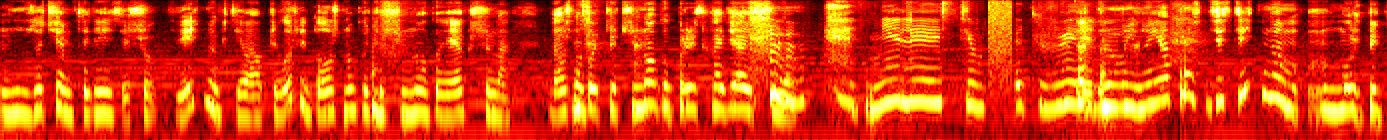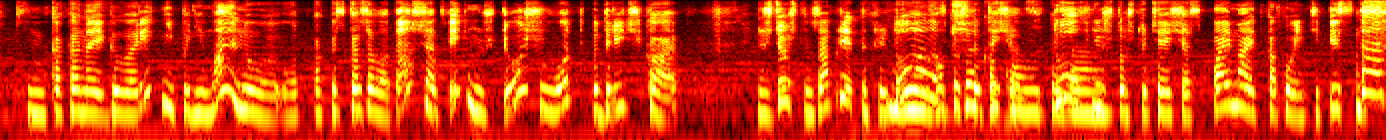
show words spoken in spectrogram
Ну зачем ты лезешь в ведьмы, где априори должно быть очень много экшена, должно быть очень много происходящего. Не лезьте, блядь, в Ну, ведьм. ну, я просто действительно, может быть, как она и говорит, не понимаю, ну, вот как и сказала Даша, от ведьмы ждешь вот бодрячка. Ждешь там запретных ритуалов, то, вообще что ты сейчас какого-то, да. сдохнешь, то, что тебя сейчас поймает какой-нибудь эпистат,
